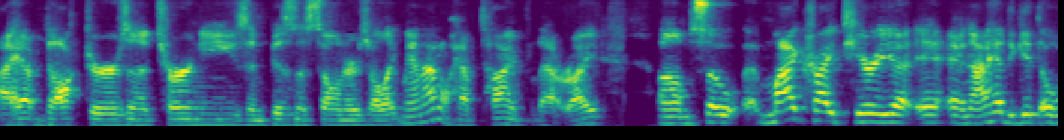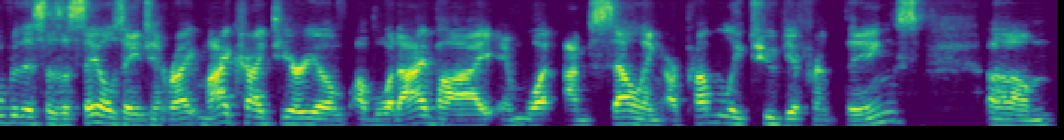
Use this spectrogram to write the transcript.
i have doctors and attorneys and business owners are like man i don't have time for that right? Um, so my criteria, and I had to get over this as a sales agent, right? My criteria of, of what I buy and what I'm selling are probably two different things. Um,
